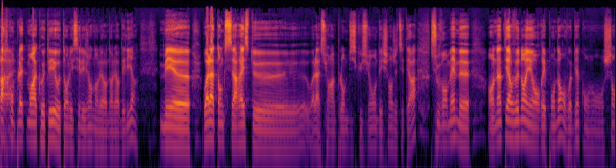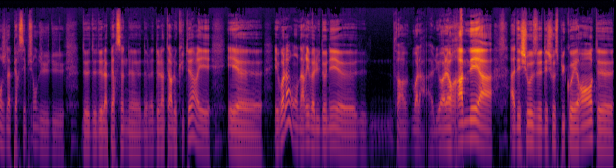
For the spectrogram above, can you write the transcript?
part complètement à côté, autant laisser les gens dans leur, dans leur délire. Mais euh, voilà, tant que ça reste euh, voilà, sur un plan de discussion, d'échange, etc. Souvent même euh, en intervenant et en répondant, on voit bien qu'on change la perception du, du, de, de, de la personne, euh, de, l'interlocuteur. Et, et, euh, et voilà, on arrive à lui donner... Enfin voilà, à, lui, à leur ramener à, à des choses, des choses plus cohérentes. euh,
